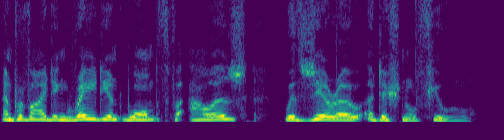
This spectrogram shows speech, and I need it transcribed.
and providing radiant warmth for hours with zero additional fuel.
